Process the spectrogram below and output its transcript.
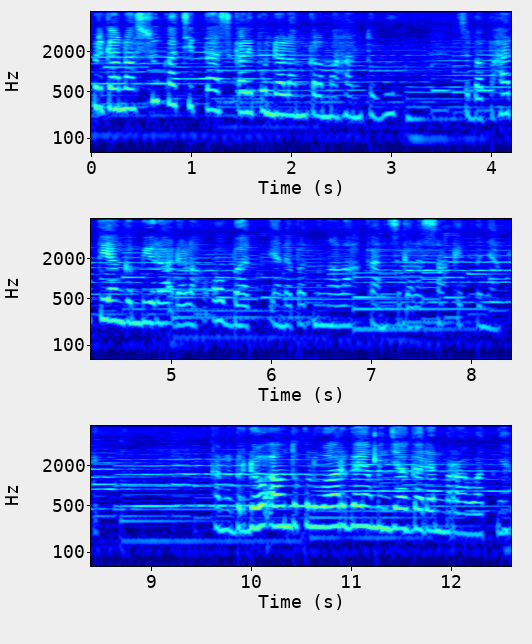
Berikanlah sukacita sekalipun dalam kelemahan tubuh, sebab hati yang gembira adalah obat yang dapat mengalahkan segala sakit penyakit. Kami berdoa untuk keluarga yang menjaga dan merawatnya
